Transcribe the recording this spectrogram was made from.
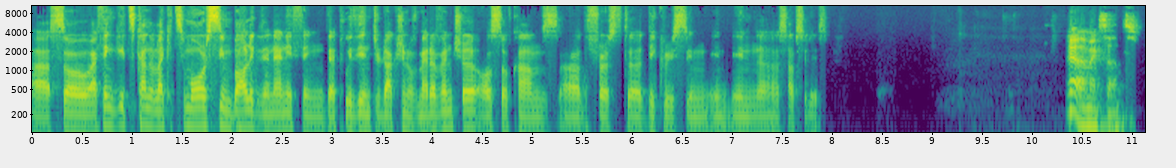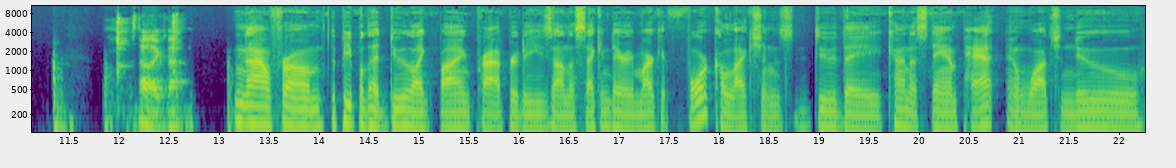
Uh, so I think it's kind of like it's more symbolic than anything that with the introduction of MetaVenture also comes uh, the first uh, decrease in, in, in uh, subsidies. Yeah, that makes sense. I like that. Now, from the people that do like buying properties on the secondary market for collections, do they kind of stand pat and watch new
